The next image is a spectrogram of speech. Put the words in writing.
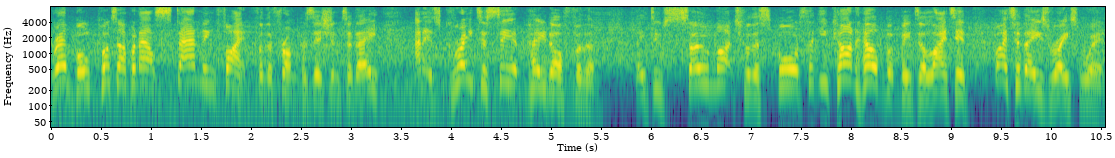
Red Bull put up an outstanding fight for the front position today, and it's great to see it paid off for them. They do so much for the sports that you can't help but be delighted by today's race win.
